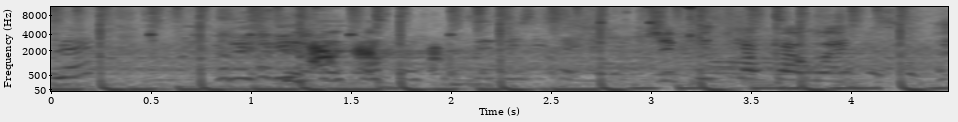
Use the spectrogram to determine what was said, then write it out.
plaît J'ai pris de cacahuètes.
